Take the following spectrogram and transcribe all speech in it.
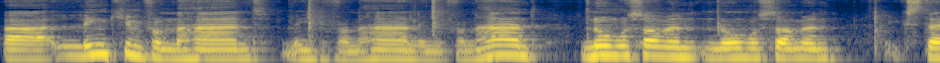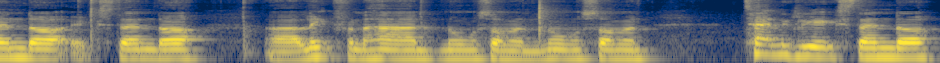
uh, linking from the hand, linking from the hand, linking from the hand, normal summon, normal summon, extender, extender, uh, link from the hand, normal summon, normal summon, technically extender,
